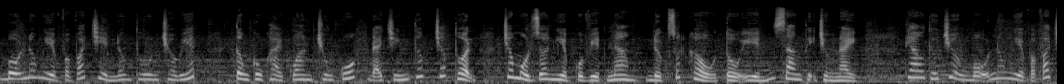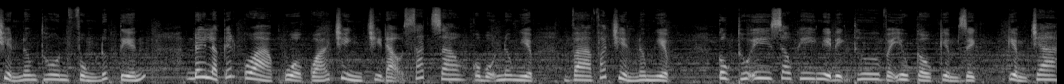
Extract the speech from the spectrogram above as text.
Bộ Nông nghiệp và Phát triển Nông thôn cho biết, Tổng cục Hải quan Trung Quốc đã chính thức chấp thuận cho một doanh nghiệp của Việt Nam được xuất khẩu tổ yến sang thị trường này. Theo Thứ trưởng Bộ Nông nghiệp và Phát triển Nông thôn Phùng Đức Tiến, đây là kết quả của quá trình chỉ đạo sát sao của Bộ Nông nghiệp và Phát triển Nông nghiệp. Cục Thú y sau khi nghị định thư về yêu cầu kiểm dịch, kiểm tra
